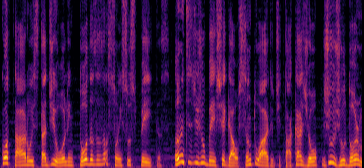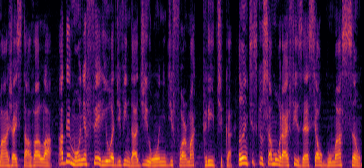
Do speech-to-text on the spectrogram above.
Kotaro está de olho em todas as ações suspeitas. Antes de Jubei chegar ao santuário de Takajo, Juju Dorma já estava lá. A demônia feriu a divindade Oni de forma crítica, antes que o samurai fizesse alguma ação.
